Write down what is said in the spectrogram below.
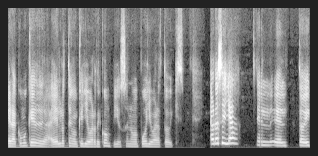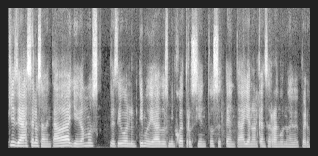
era como que a él lo tengo que llevar de compi, o sea, no me puedo llevar a Toix. Ahora sí ya, el, el Toix ya se los aventaba, llegamos, les digo, el último día 2470, ya no alcancé rango 9, pero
